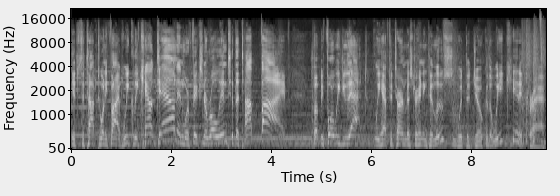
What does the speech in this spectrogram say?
it's the top 25 weekly countdown, and we're fixing to roll into the top five. But before we do that, we have to turn Mr. Hennington loose with the joke of the week. Hit it, Brad.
